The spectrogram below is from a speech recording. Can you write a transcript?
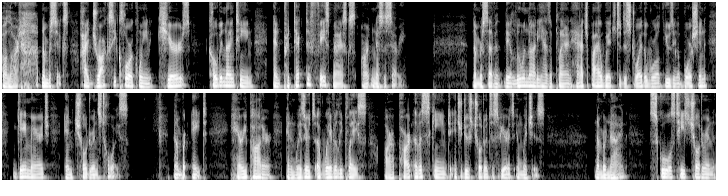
Oh, Lord. Number six, hydroxychloroquine cures COVID 19, and protective face masks aren't necessary. Number seven, the Illuminati has a plan hatched by a witch to destroy the world using abortion, gay marriage, and children's toys. Number eight, Harry Potter and Wizards of Waverly Place are a part of a scheme to introduce children to spirits and witches. Number nine, schools teach children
